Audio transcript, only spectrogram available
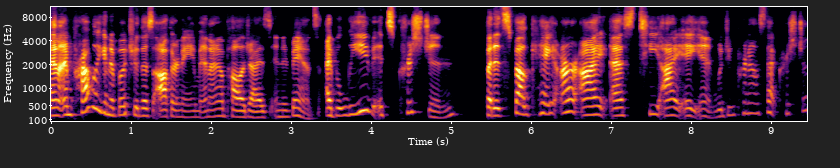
and I'm probably going to butcher this author name, and I apologize in advance. I believe it's Christian, but it's spelled K R I S T I A N. Would you pronounce that Christian?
